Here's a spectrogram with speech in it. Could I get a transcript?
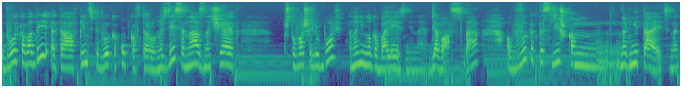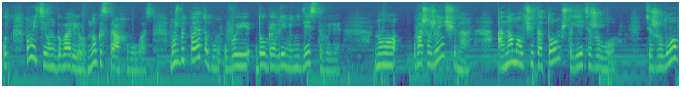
Двойка воды – это, в принципе, двойка кубка второй. Но здесь она означает что ваша любовь, она немного болезненная для вас, да? Вы как-то слишком нагнетаете. Вот помните, я вам говорила, много страхов у вас. Может быть, поэтому вы долгое время не действовали, но ваша женщина, она молчит о том, что ей тяжело. Тяжело,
